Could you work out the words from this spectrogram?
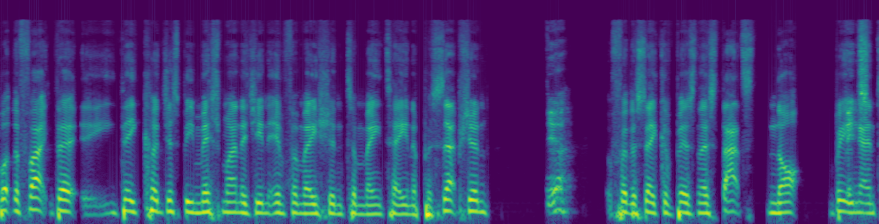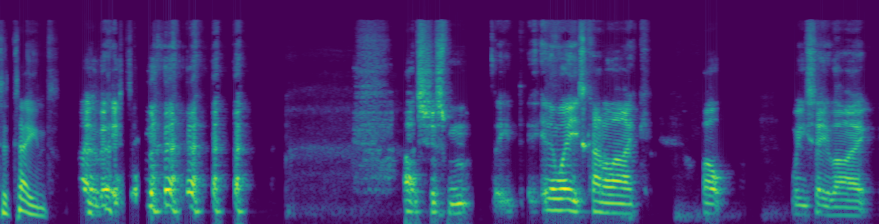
But the fact that eh, they could just be mismanaging information to maintain a perception Yeah. for the sake of business that's not being It's- entertained. No, that's just in a way it's kind of like well when you say like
